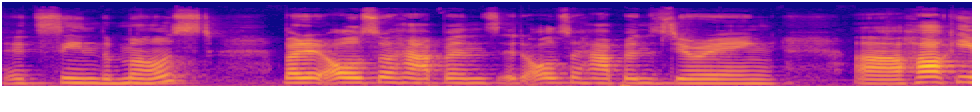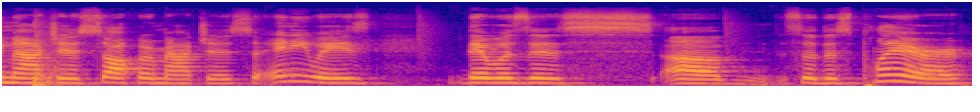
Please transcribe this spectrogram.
it's seen the most. But it also happens. It also happens during uh, hockey matches, soccer matches. So, anyways, there was this. Um, so this player,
